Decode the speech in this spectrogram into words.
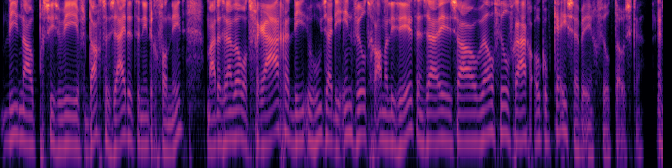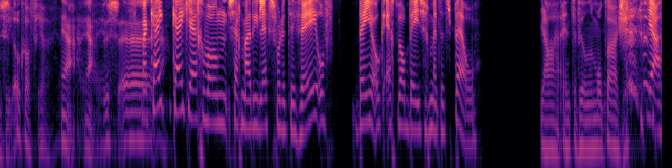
wie nou precies wie je verdacht. Ze zeiden het in ieder geval niet. Maar er zijn wel wat vragen, die, hoe zij die invult, geanalyseerd. En zij zou wel veel vragen ook op Kees hebben ingevuld, Tooske. En viel ook af, ja. Ja, ja. Dus, eh, Maar kijk, kijk jij gewoon zeg maar relaxed voor de tv? Of ben je ook echt wel bezig met het spel? Ja, en te veel in de montage. Ja,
